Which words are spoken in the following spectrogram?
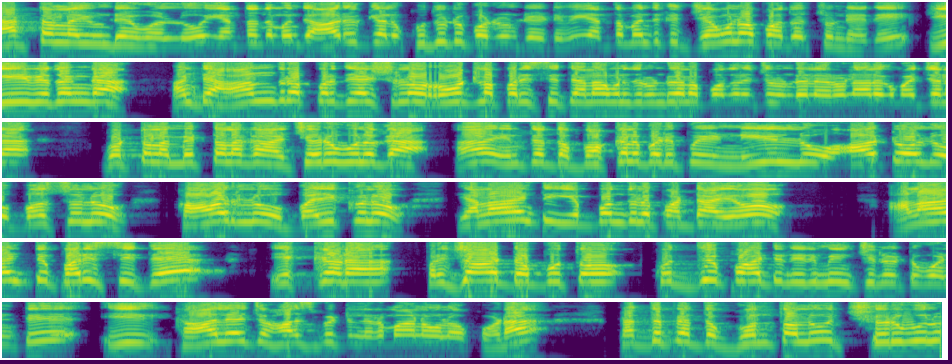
డాక్టర్లు అయి ఉండేవాళ్ళు ఎంతమంది ఆరోగ్యాలు కుదుట పడి ఉండేటివి ఎంతమందికి జీవనోపాధి వచ్చుండేది ఈ విధంగా అంటే ఆంధ్రప్రదేశ్లో రోడ్ల పరిస్థితి ఎలా ఉంది రెండు వేల పది నుంచి రెండు వేల ఇరవై నాలుగు మధ్యన గుట్టల మిట్టలుగా చెరువులుగా ఆ ఇంత బొక్కలు పడిపోయి నీళ్ళు ఆటోలు బస్సులు కార్లు బైకులు ఎలాంటి ఇబ్బందులు పడ్డాయో అలాంటి పరిస్థితే ఇక్కడ ప్రజా డబ్బుతో కొద్దిపాటి నిర్మించినటువంటి ఈ కాలేజ్ హాస్పిటల్ నిర్మాణంలో కూడా పెద్ద పెద్ద గుంతలు చెరువులు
